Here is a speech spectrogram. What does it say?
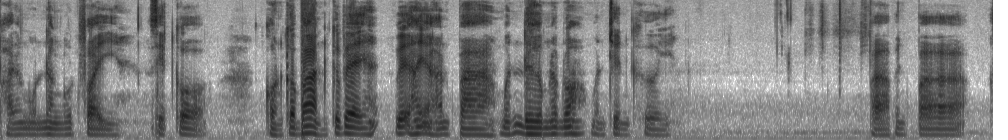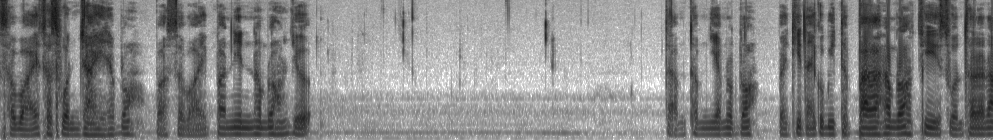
พาน้องนนท์นั่งรถไฟ เสร็จก็ก่อนกลับบ้านก็แวะแวะให้อาหารปลาเหมือนเดิมนะครับเนาะเหมือนเช่นเคยปลาเป็นปลาสวายซะส่วนใหญ่ครับเนาะปลาสวายปลานินครับเนาะเยอะ ตามธรรมเนียมครับเนาะไปที่ไหนก็มีแต่ปลาครับเนาะที่สวนสาธารณะ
